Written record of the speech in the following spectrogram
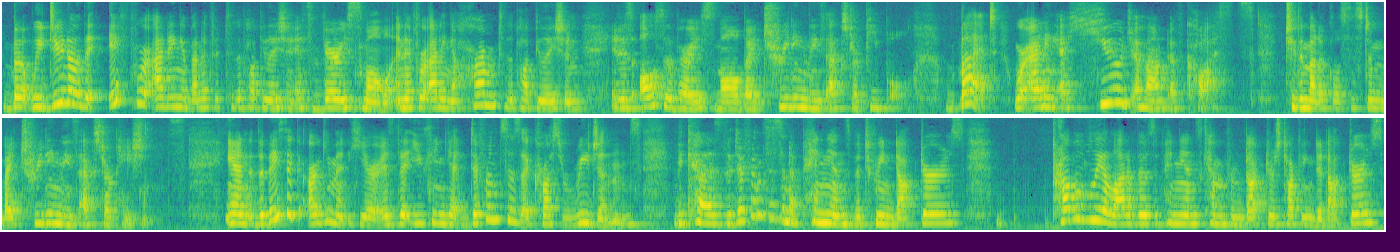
but we do know that if we're adding a benefit to the population, it's very small. And if we're adding a harm to the population, it is also very small by treating these extra people. But we're adding a huge amount of costs to the medical system by treating these extra patients. And the basic argument here is that you can get differences across regions because the differences in opinions between doctors Probably a lot of those opinions come from doctors talking to doctors,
